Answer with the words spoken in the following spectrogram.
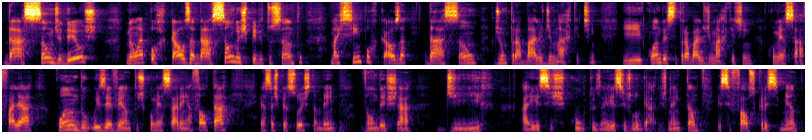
da ação de Deus, não é por causa da ação do Espírito Santo, mas sim por causa da ação de um trabalho de marketing. E quando esse trabalho de marketing começar a falhar, quando os eventos começarem a faltar, essas pessoas também vão deixar de ir a esses cultos, a esses lugares. Né? Então, esse falso crescimento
